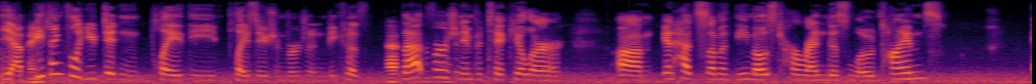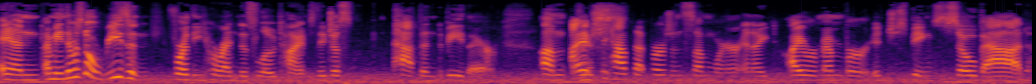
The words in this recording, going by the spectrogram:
Yeah, be thankful you didn't play the PlayStation version because that version in particular, um, it had some of the most horrendous load times. And I mean, there was no reason for the horrendous load times; they just happened to be there. Um, I actually have that version somewhere, and I I remember it just being so bad.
